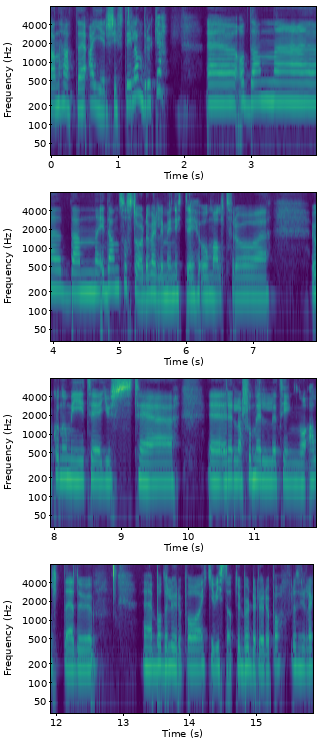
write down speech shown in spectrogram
Den heter 'Eierskifte i landbruket'. Eh, og den, eh, den, i den så står det veldig mye nyttig om alt fra økonomi til juss til relasjonelle ting og alt det du både lurer på og ikke visste at du burde lure på, for å si det.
